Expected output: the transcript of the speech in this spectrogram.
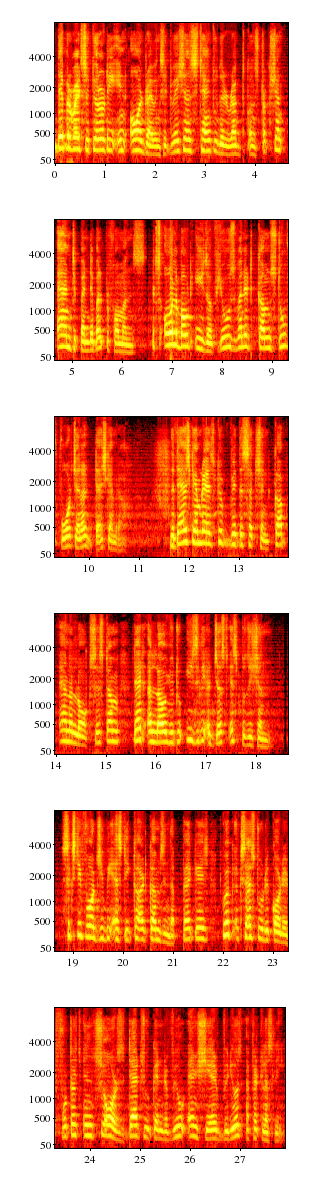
They provide security in all driving situations thanks to their rugged construction and dependable performance. It's all about ease of use when it comes to 4 channel dash camera. The dash camera is equipped with a suction cup and a lock system that allow you to easily adjust its position. 64 GB SD card comes in the package. Quick access to recorded footage ensures that you can review and share videos effortlessly.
